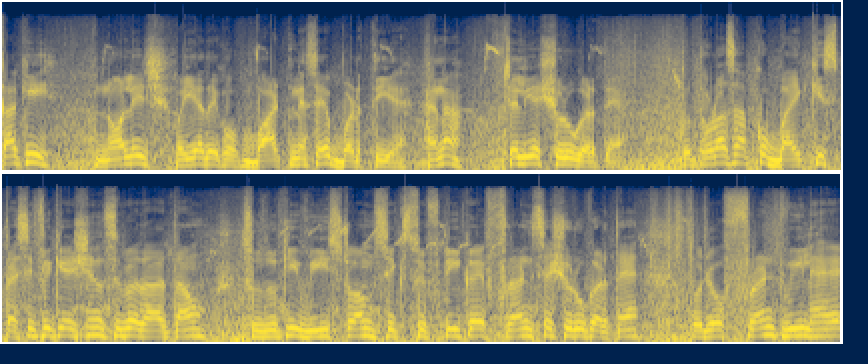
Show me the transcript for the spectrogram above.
ताकि नॉलेज भैया देखो बांटने से बढ़ती है है ना? चलिए शुरू करते हैं। तो थोड़ा सा आपको बाइक की स्पेसिफिकेशन से बताता हूँ। सुजुकी वी स्टॉम 650 के फ्रंट से शुरू करते हैं। तो जो फ्रंट व्हील है,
